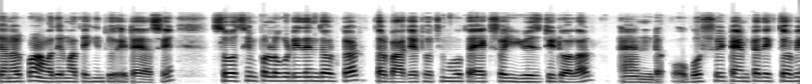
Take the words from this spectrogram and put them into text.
জানার পর আমাদের মাথায় কিন্তু এটাই আসে সো সিম্পল লোগো ডিজাইন দরকার। তার বাজেট হচ্ছে মূলত একশো ইউএসডি ডলার অ্যান্ড অবশ্যই টাইমটা দেখতে হবে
